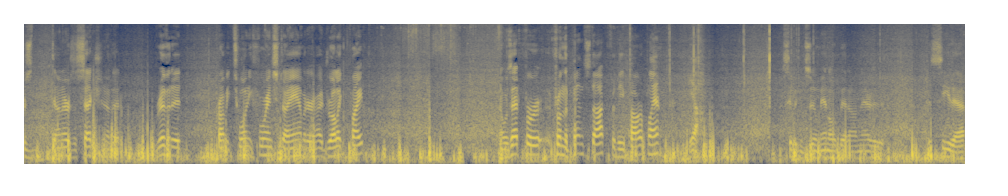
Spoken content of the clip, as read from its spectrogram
There's down there's a section of that riveted, probably 24 inch diameter hydraulic pipe. Now was that for from the penstock for the power plant? yeah. Let's see if we can zoom in a little bit on there to, to see that.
